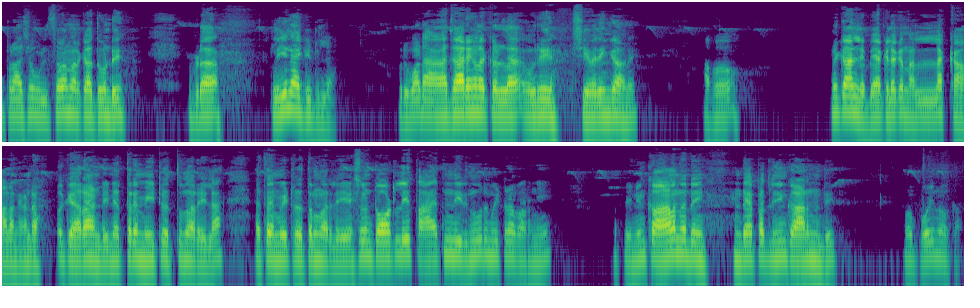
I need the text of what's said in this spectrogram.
ഇപ്രാവശ്യം ഉത്സവം നടക്കാത്തതുകൊണ്ട് ഇവിടെ ക്ലീൻ ആക്കിയിട്ടില്ല. ഒരുപാട് ആചാരങ്ങളൊക്കെ ഉള്ള ഒരു ശിവലിംഗമാണ്. അപ്പോൾ നിങ്ങൾ കാണില്ലേ ബാക്കിലൊക്കെ നല്ല കാടാണ്. കണ്ടോ? അപ്പോൾ കയറാണ്ട് ഇനി എത്ര മീറ്റർ എത്തുമെന്ന് അറിയില്ല. എത്ര മീറ്റർ എത്തുമെന്ന് അറിയില്ല. ഏകദേശം ടോട്ടലി താഴത്തുനിന്ന് ഇരുന്നൂറ് മീറ്ററാണ് പറഞ്ഞ്. അപ്പോൾ ഇനിയും കാണുന്നുണ്ട്. എന്റെ അപ്പത്തിൽ ഇനിയും കാണുന്നുണ്ട്. അപ്പോൾ പോയി നോക്കാം.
